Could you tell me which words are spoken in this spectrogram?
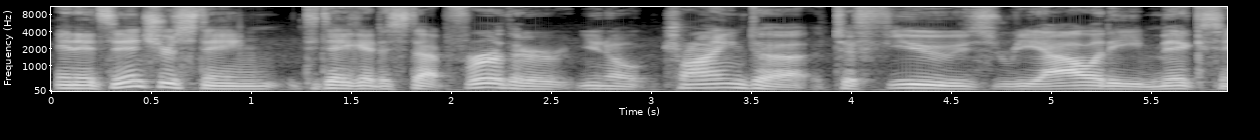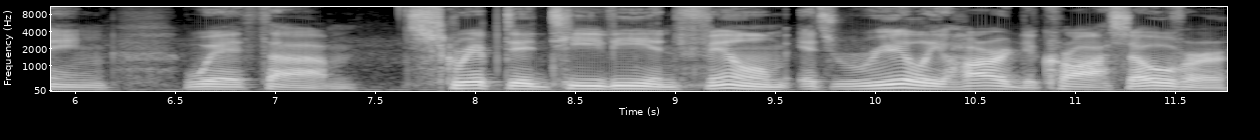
And it's interesting to take it a step further. You know, trying to to fuse reality mixing with um, scripted TV and film. It's really hard to cross over.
